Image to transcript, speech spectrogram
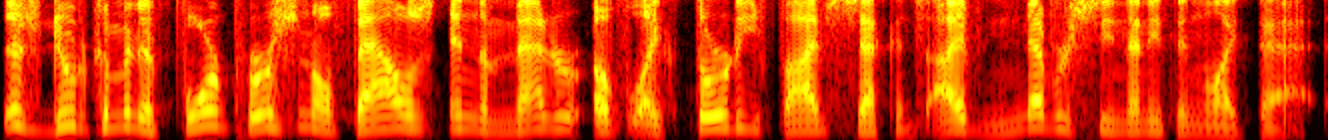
This dude committed four personal fouls in the matter of like 35 seconds. I've never seen anything like that.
